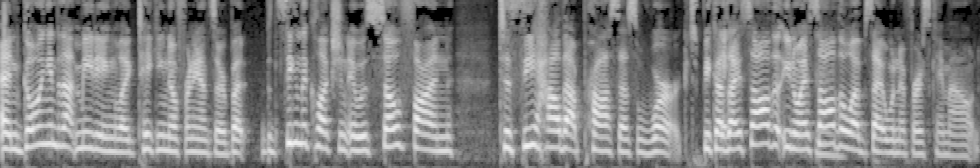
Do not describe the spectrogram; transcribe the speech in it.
and going into that meeting like taking no for an answer but but seeing the collection it was so fun to see how that process worked. Because i saw the you know i saw mm. the website when it first came out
